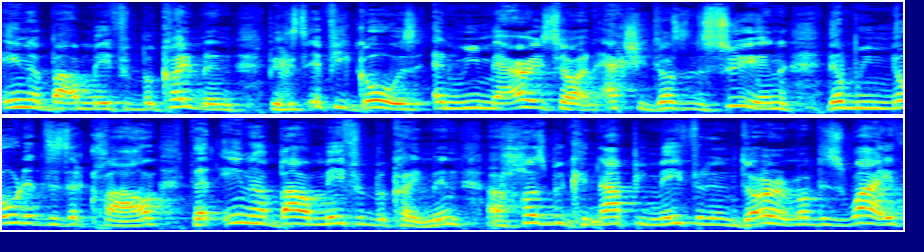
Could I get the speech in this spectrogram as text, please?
ain't about for Bekaidman, because if he goes and remarries her and actually does the Suyin, then we know that there's a cloud that in about for Bekaidman, a husband cannot be for the Nedarim of his wife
